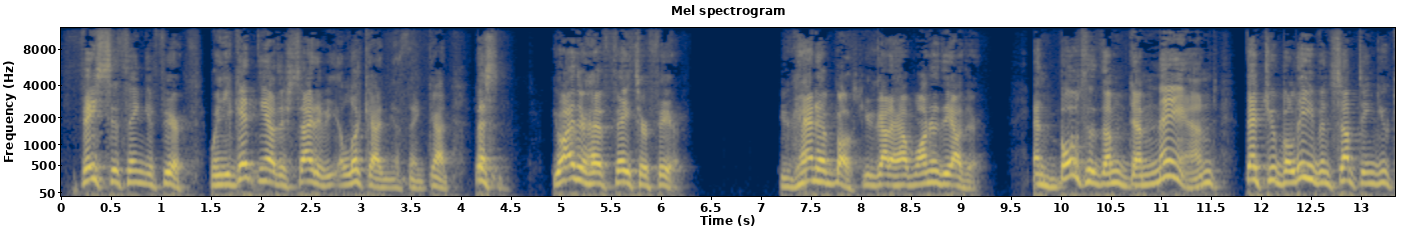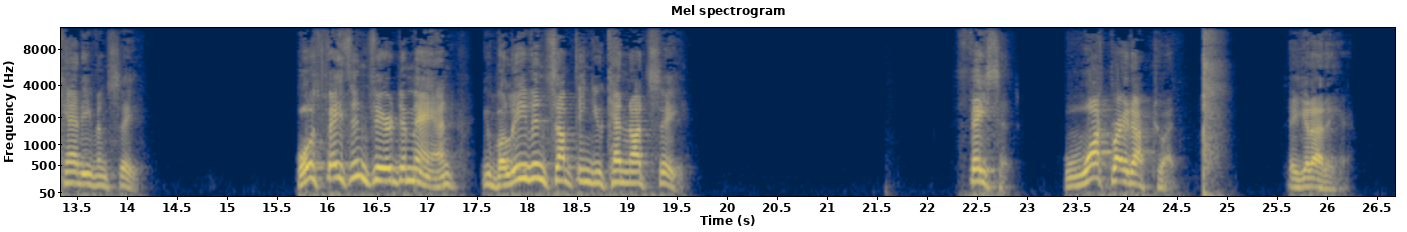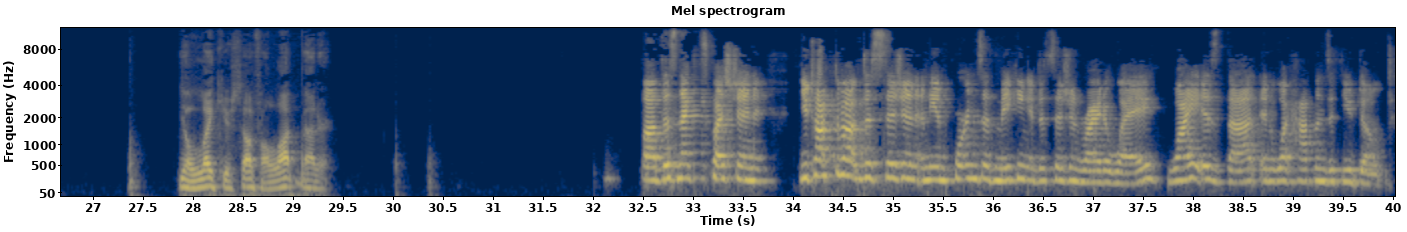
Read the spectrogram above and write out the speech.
Face the thing you fear. When you get the other side of it, you look at it and you think, God, listen, you either have faith or fear. You can't have both. You've got to have one or the other. And both of them demand that you believe in something you can't even see. Both faith and fear demand you believe in something you cannot see. Face it. Walk right up to it. Say, get out of here. You'll like yourself a lot better. Bob, this next question, you talked about decision and the importance of making a decision right away. Why is that, and what happens if you don't?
